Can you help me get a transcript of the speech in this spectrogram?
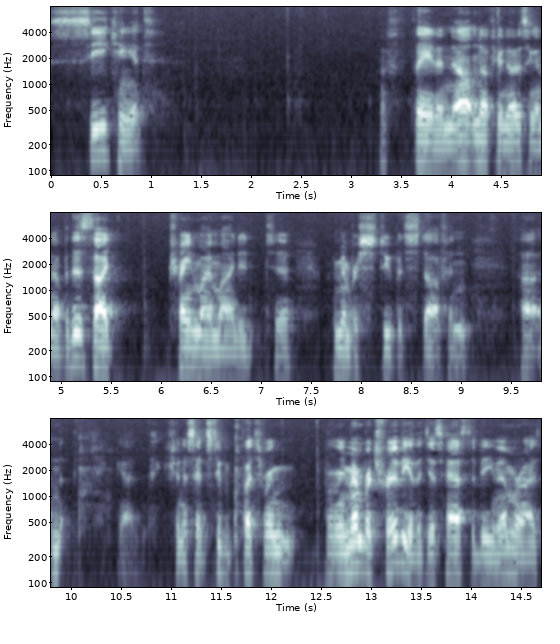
secant of theta. Now, I don't know if you're noticing or not, but this is how I train my mind to remember stupid stuff. And uh, God, I shouldn't have said stupid, but rem- remember trivia that just has to be memorized.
